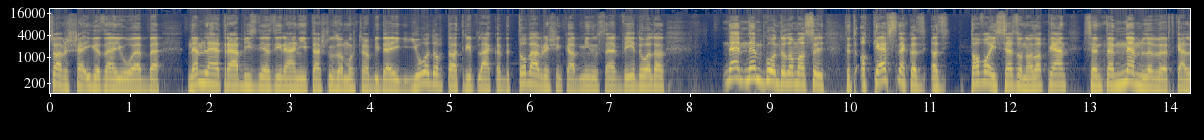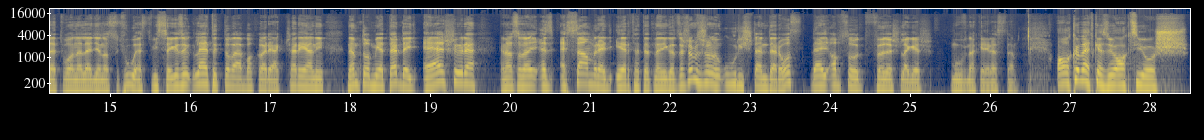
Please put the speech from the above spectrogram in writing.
továbbra se igazán jó ebbe. Nem lehet rábízni az irányítást uzamosabb ideig. Jól dobta a triplákat, de továbbra is inkább mínusz védoldalon. Nem, nem gondolom azt, hogy tehát a Cavsnek az, az tavalyi szezon alapján szerintem nem lövört kellett volna legyen az, hogy hú, ezt visszaigazoljuk. Lehet, hogy tovább akarják cserélni, nem tudom miért, terv, de egy elsőre én azt mondom, hogy ez, ez számomra egy érthetetlen igazolás. Nem azt mondom, úristen, de rossz, de egy abszolút fölösleges move-nak éreztem. A következő akciós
